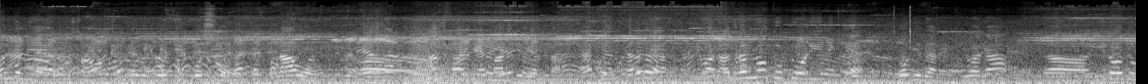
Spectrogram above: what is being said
ಒಂದು ಲೇಯರು ಸಾವಿರದ ಇನ್ನೂರು ಕೋಟಿ ಕೊಟ್ಟು ನಾವು ಆಸ್ಪಾಲ್ಟೇಟ್ ಮಾಡ್ತೀವಿ ಅಂತ ಯಾಕೆ ಅಂತ ಹೇಳಿದ್ರೆ ಇವಾಗ ಅದರಲ್ಲೂ ದುಡ್ಡು ಹೊಡೆಯೋದಕ್ಕೆ ಹೋಗಿದ್ದಾರೆ ಇವಾಗ ಇರೋದು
